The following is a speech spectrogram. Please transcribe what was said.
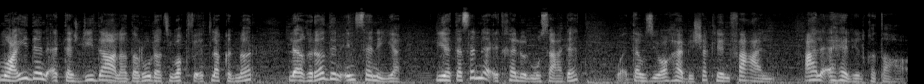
معيدا التجديد على ضرورة وقف إطلاق النار لأغراض إنسانية ليتسنى إدخال المساعدات وتوزيعها بشكل فعال على أهالي القطاع.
